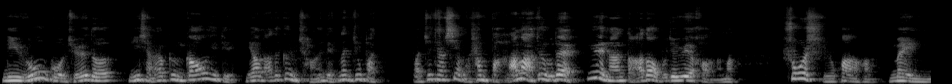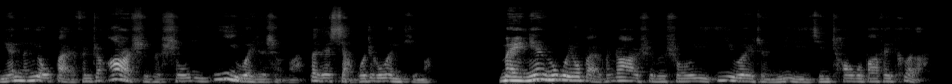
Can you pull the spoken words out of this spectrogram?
你如果觉得你想要更高一点，你要拿得更长一点，那你就把把这条线往上拔嘛，对不对？越难达到不就越好了吗？说实话哈，每年能有百分之二十的收益意味着什么？大家想过这个问题吗？每年如果有百分之二十的收益，意味着你已经超过巴菲特了。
